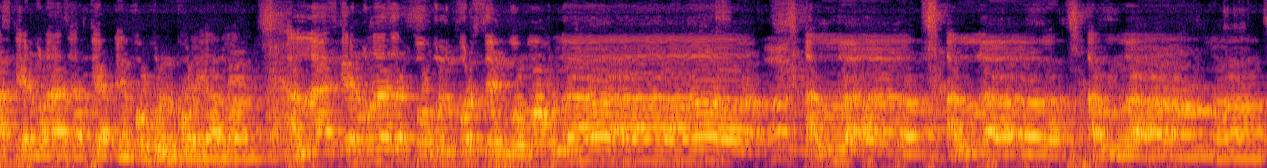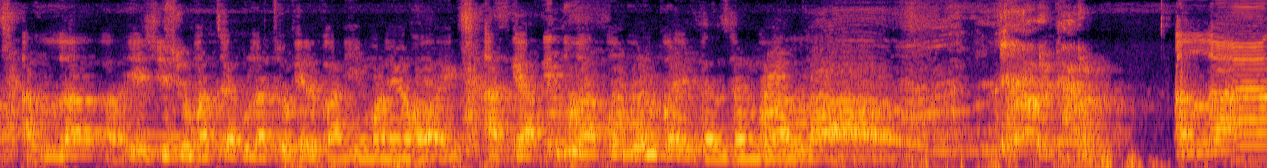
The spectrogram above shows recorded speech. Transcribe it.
আজকের আপনি কবুল করে, আল্লাহ। আল্লাহ মোনাজাত কবুল করছেন গো আল্লাহ আল্লাহ আল্লাহ আল্লাহ এই শিশু বাচ্চাগুলা চোখের পানি মনে হয় আজকে আপনি দোয়া কবুল করে ফেলছেন গো আল্লাহ আল্লাহ,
